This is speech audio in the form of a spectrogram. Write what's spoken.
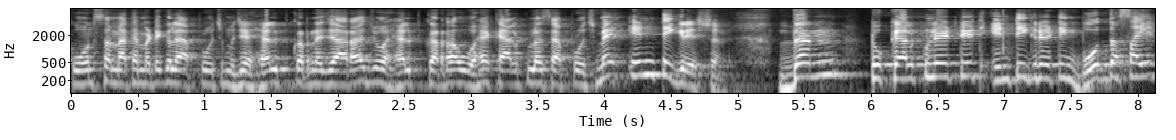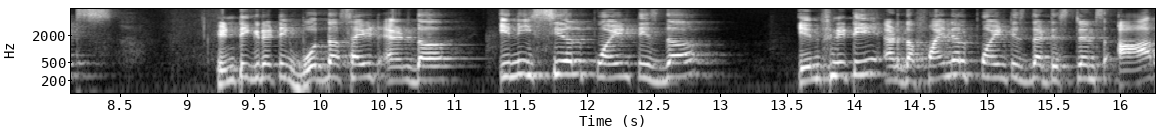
कौन सा मैथमेटिकल अप्रोच मुझे हेल्प करने जा रहा है, जो हेल्प कर रहा है वो है कैलकुलस अप्रोच में integration then to calculate it integrating both the sides integrating both the side and the initial point is the infinity and the final point is the distance r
